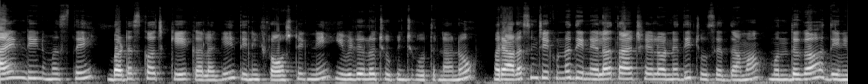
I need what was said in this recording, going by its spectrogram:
హాయ్ అండి నమస్తే. బటర్ స్కాచ్ కేక్ అలాగే దీని ఫ్రాస్టింగ్ని ఈ వీడియోలో చూపించబోతున్నాను. మరి ఆలస్యం చేయకుండా దీన్ని ఎలా తయారు చేయాలో అనేది చూసేద్దామా? ముందుగా దీని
